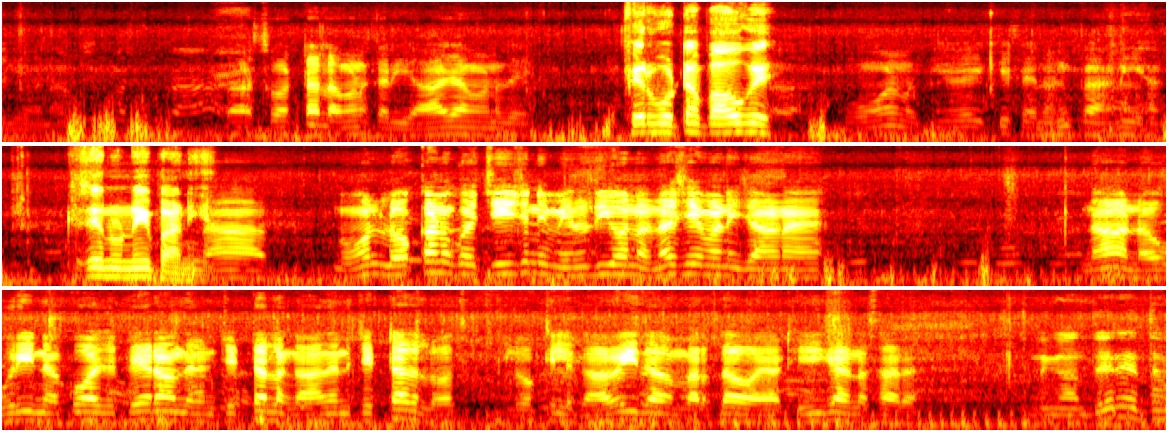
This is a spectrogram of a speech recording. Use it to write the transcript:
ਨਹੀਂ ਹੋਣਾ। ਬਸ ਵੋਟਾਂ ਲਾਵਣ ਕਰੀ ਆ ਜਾਵਣ ਦੇ ਫਿਰ ਵੋਟਾਂ ਪਾਓਗੇ? ਹੁਣ ਕਿਸੇ ਨੂੰ ਨਹੀਂ ਪਾਣੀ ਆ ਕਿਸੇ ਨੂੰ ਨਹੀਂ ਪਾਣੀ ਨਾ। ਹੁਣ ਲੋਕਾਂ ਨੂੰ ਕੋਈ ਚੀਜ਼ ਨਹੀਂ ਮਿਲਦੀ ਉਹਨਾਂ ਨਸ਼ੇ ਵਣੀ ਜਾਣਾ ਹੈ। ਨਾ ਨੌਕਰੀ ਨਾ ਕੁਝ ਫੇਰ ਆਉਂਦੇ ਨੇ ਚਿੱਟਾ ਲਗਾਉਂਦੇ ਨੇ ਚਿੱਟਾ ਤਾਂ ਲੋਕ- ਲੋਕੀ ਲਗਾਵੇ ਹੀ ਦਾ ਮਰਦਾ ਹੋਇਆ ਠੀਕ ਹੈ ਨਾ ਸਾਰਾ। ਲਗਾਉਂਦੇ ਨੇ ਤਾਂ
